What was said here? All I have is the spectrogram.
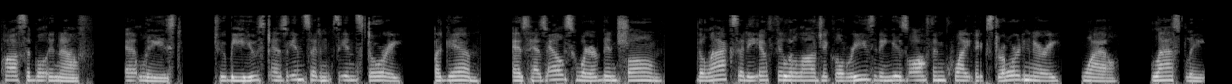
possible enough, at least, to be used as incidents in story. Again, as has elsewhere been shown, the laxity of philological reasoning is often quite extraordinary, while, lastly,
